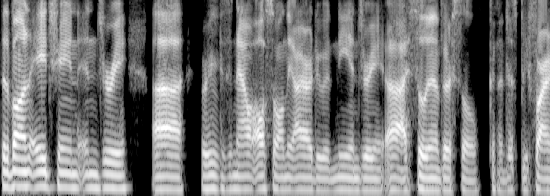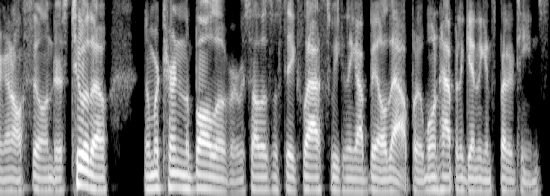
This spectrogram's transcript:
the De'Von Achane injury, uh, where he's now also on the IR due to a knee injury. Uh, I still think they're still going to just be firing on all cylinders. Tua though, no more turning the ball over. We saw those mistakes last week and they got bailed out, but it won't happen again against better teams.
